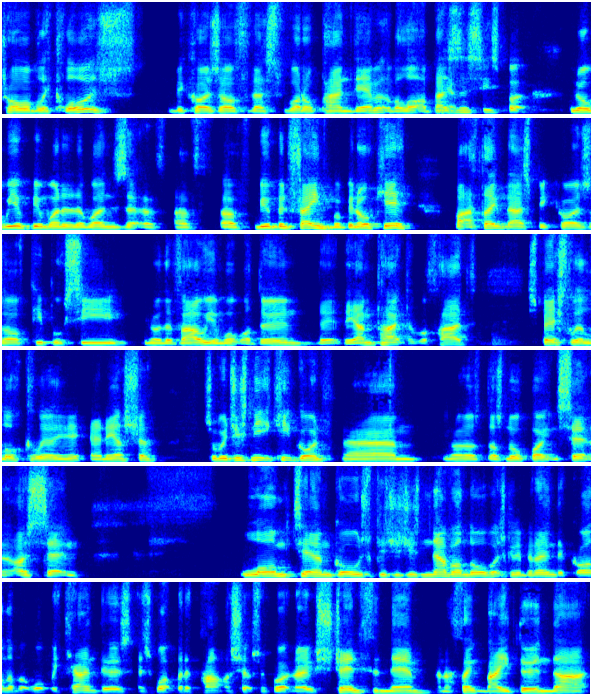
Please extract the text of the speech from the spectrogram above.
probably close because of this world pandemic of a lot of businesses. Yep. But you know, we've been one of the ones that have, have, have we've been fine. We've been okay. But I think that's because of people see, you know, the value in what we're doing, the, the impact that we've had, especially locally in, in Ayrshire. So we just need to keep going. Um, you know, there's, there's no point in setting us setting long-term goals because you just never know what's going to be around the corner. But what we can do is, is work with the partnerships we've got now, strengthen them, and I think by doing that,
